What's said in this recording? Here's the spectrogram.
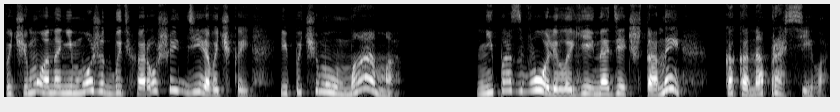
Почему она не может быть хорошей девочкой? И почему мама не позволила ей надеть штаны, как она просила?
